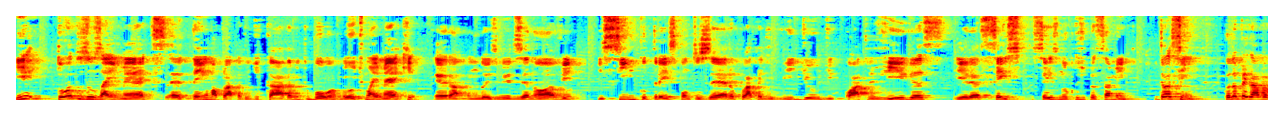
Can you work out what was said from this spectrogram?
E todos os iMacs é, têm uma placa dedicada muito boa. Meu último iMac era um 2019 i5 3.0, placa de vídeo de 4 GB e ele é 6, 6 núcleos de processamento. Então, assim, quando eu pegava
